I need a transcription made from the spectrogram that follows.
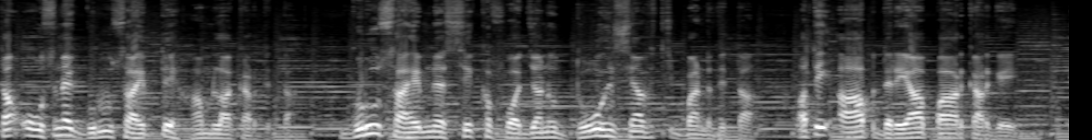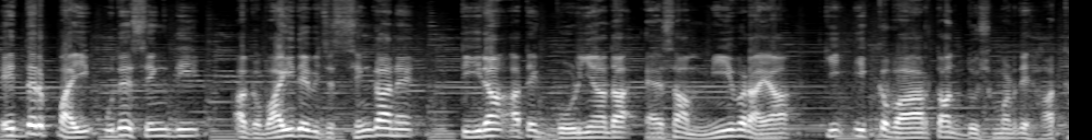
ਤਾਂ ਉਸ ਨੇ ਗੁਰੂ ਸਾਹਿਬ ਤੇ ਹਮਲਾ ਕਰ ਦਿੱਤਾ। ਗੁਰੂ ਸਾਹਿਬ ਨੇ ਸਿੱਖ ਫੌਜਾਂ ਨੂੰ ਦੋ ਹਿੱਸਿਆਂ ਵਿੱਚ ਵੰਡ ਦਿੱਤਾ। ਅਤੇ ਆਪ ਦਰਿਆ ਪਾਰ ਕਰ ਗਏ। ਇੱਧਰ ਭਾਈ ਉਦੇ ਸਿੰਘ ਦੀ ਅਗਵਾਈ ਦੇ ਵਿੱਚ ਸਿੰਘਾਂ ਨੇ ਤੀਰਾਂ ਅਤੇ ਗੋਲੀਆਂ ਦਾ ਐਸਾ ਮੀਂਹ ਵਰਾਇਆ ਕਿ ਇੱਕ ਵਾਰ ਤਾਂ ਦੁਸ਼ਮਣ ਦੇ ਹੱਥ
